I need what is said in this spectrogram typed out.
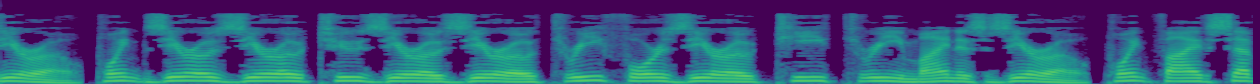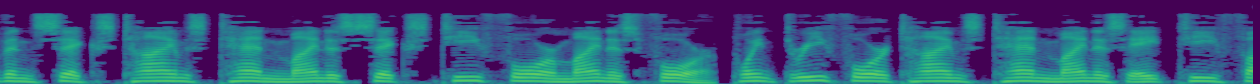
0 0.00200340 t 3 minus 0 0.576 times 10 minus 6 t 4 minus 4 0.34 times 10 minus 8 t 5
